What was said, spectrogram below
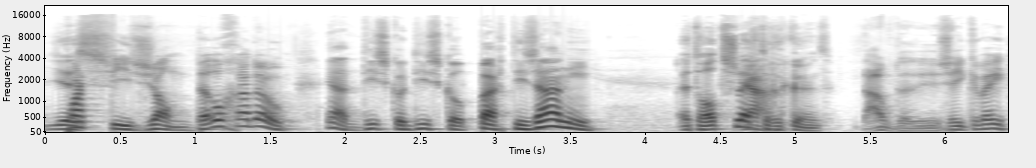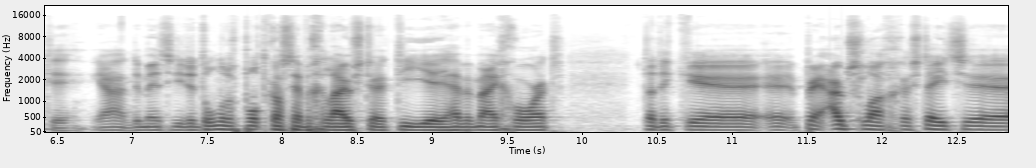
Yes. Partizan Belgrado. Ja, Disco Disco Partizani. Het had slechter Ja. gekund. Nou, dat zeker weten. Ja, de mensen die de donderdag podcast hebben geluisterd, die hebben mij gehoord dat ik per uitslag steeds eh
